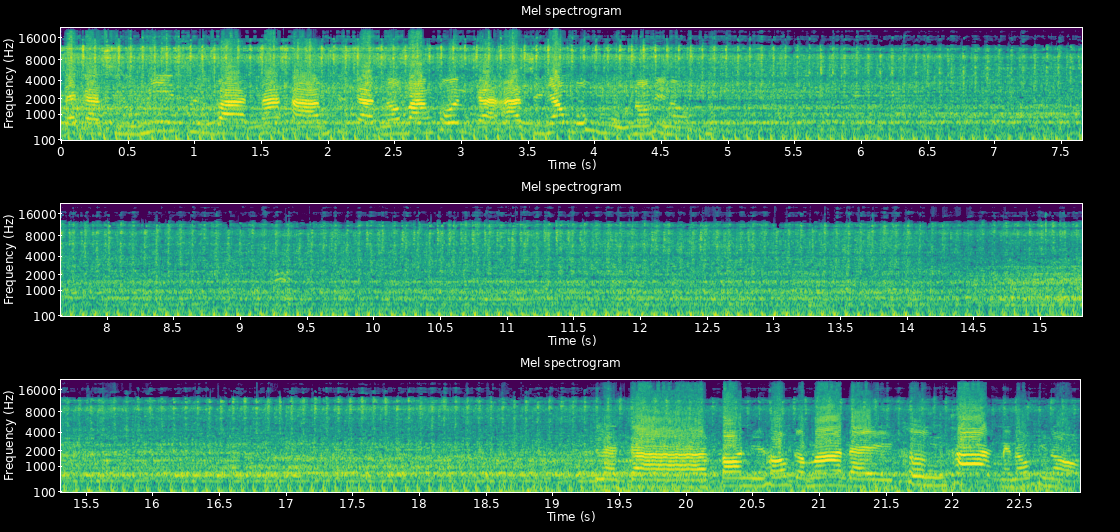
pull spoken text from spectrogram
แต่กะสีมีซื้อบานหน้าตามคือกันเนาะบางคนกะอาจสิยังบ่หูเนาะพี่น้องแล้วก็ตอนนี้เขาก็มาได้ครึ่งทางในเนาะพี่น้อง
